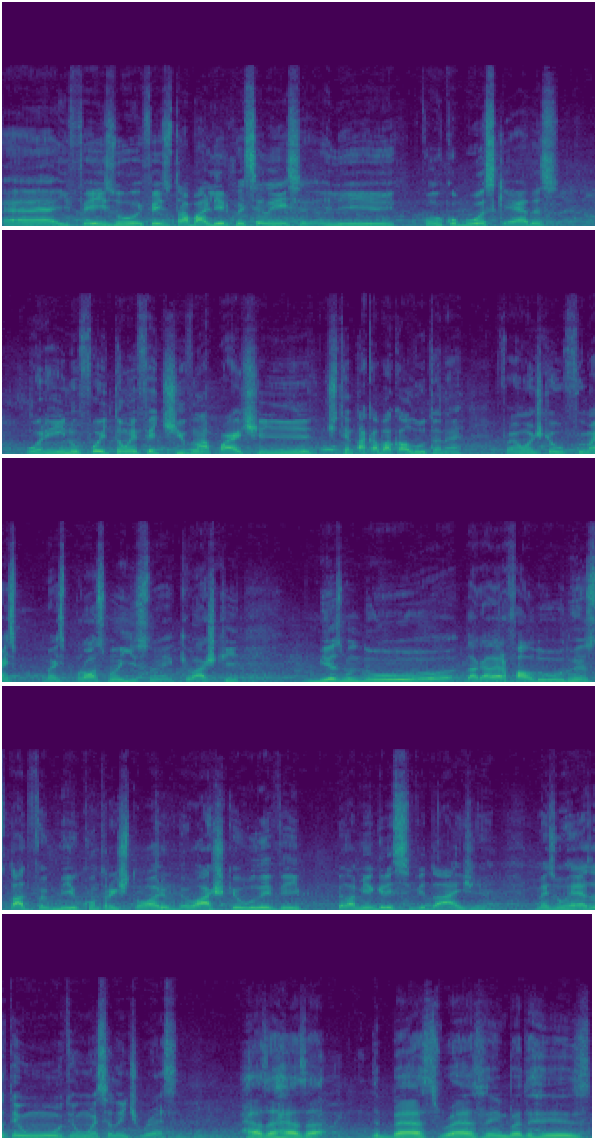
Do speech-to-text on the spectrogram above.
é, e fez o, fez o trabalho dele com excelência. Ele colocou boas quedas, porém não foi tão efetivo na parte de tentar acabar com a luta, né? Foi onde que eu fui mais, mais próximo a isso, né? Que eu acho que mesmo do, da galera fala do, do resultado foi meio contraditório, eu acho que eu levei pela minha agressividade, né? Mas o Reza tem um, tem um excelente wrestling. Reza has a, the best wrestling, but he's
